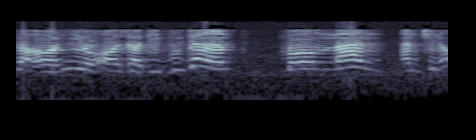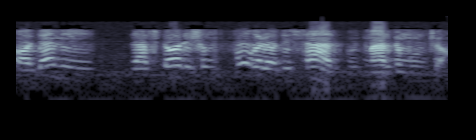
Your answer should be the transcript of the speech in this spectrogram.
رهایی و آزادی بودم با من همچین آدمی رفتارشون فوق العاده سرد بود مردم اونجا.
